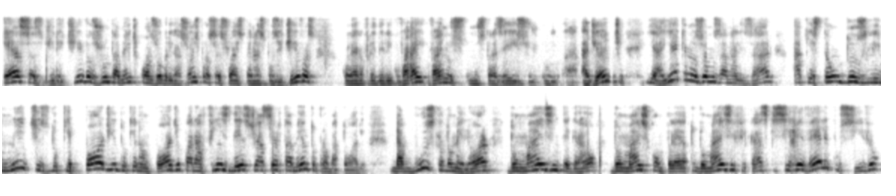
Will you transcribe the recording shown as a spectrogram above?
essas diretivas, juntamente com as obrigações processuais penais positivas, o colega Frederico vai, vai nos, nos trazer isso adiante, e aí é que nós vamos analisar a questão dos limites do que pode e do que não pode para fins deste acertamento probatório, da busca do melhor, do mais integral, do mais completo, do mais eficaz que se revele possível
